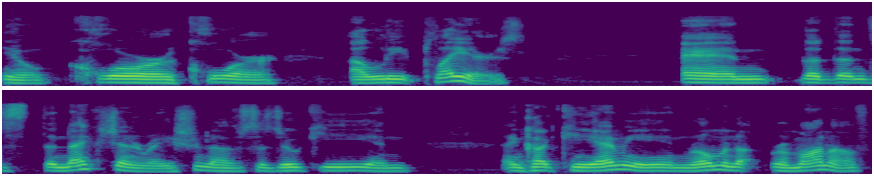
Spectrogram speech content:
you know core core elite players and the, the, the next generation of Suzuki and and Kotkaniemi and Roman, Romanov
